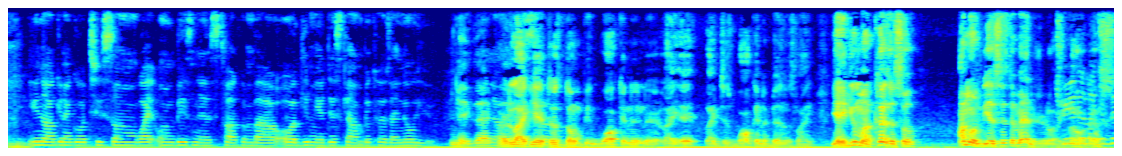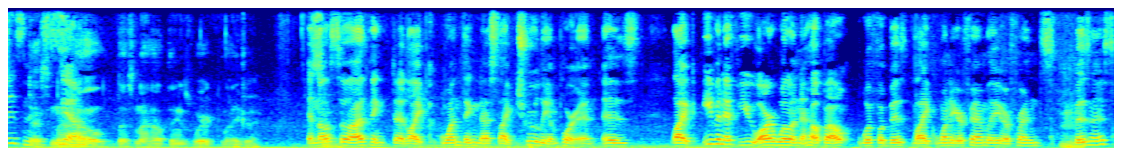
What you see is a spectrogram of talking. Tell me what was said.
Mhm. you're not gonna go to some white-owned business talking about or give me a discount because I know you. Yeah. Exactly. Or like, yeah, just don't be walking in there like it, like just walk in the business like, yeah, you my cousin, so I'm gonna be assistant manager. Like, Treat no, it like a that's business. that's not Yeah. how that's not how things work. Like, Okay. And So- also, I think that like one thing that's like truly important is like even if you are willing to help out with a biz like one of your family or friends Mhm. business,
